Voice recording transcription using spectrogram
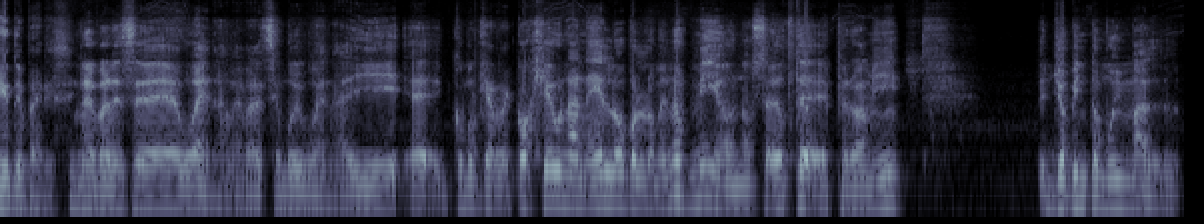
¿Qué te parece? Me parece buena, me parece muy buena. Y eh, como que recoge un anhelo, por lo menos mío, no sé de ustedes, pero a mí yo pinto muy mal.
